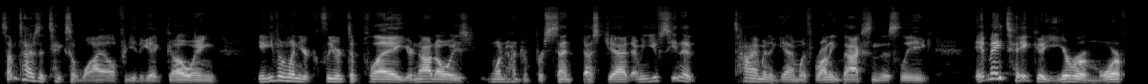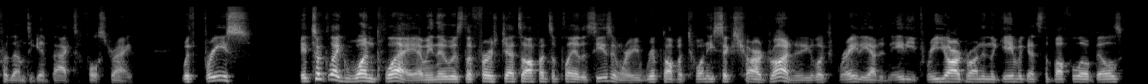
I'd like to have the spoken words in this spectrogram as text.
sometimes it takes a while for you to get going. Even when you're cleared to play, you're not always 100% just yet. I mean, you've seen it time and again with running backs in this league. It may take a year or more for them to get back to full strength. With Breece, it took like one play. I mean, it was the first Jets offensive play of the season where he ripped off a 26 yard run and he looked great. He had an 83 yard run in the game against the Buffalo Bills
